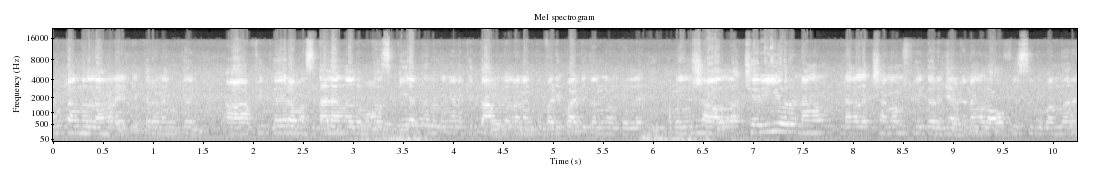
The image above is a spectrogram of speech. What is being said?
കൂട്ടങ്ങളിൽ ഹൈറൈറ്റിക്കറ് ഞങ്ങൾക്ക് ഫിക്കൈറമ സ്ഥലങ്ങളും തസ്കിയത്തിലും ഇങ്ങനെ കിതാബുകളും ഞങ്ങൾക്ക് പരിപാടി തന്നിട്ടുള്ളത് അപ്പോൾ ഇൻഷാല്ല ചെറിയൊരു ഞങ്ങൾ ഞങ്ങളെ ക്ഷണം സ്വീകരിച്ചിട്ട് ഞങ്ങൾ ഓഫീസിൽ വന്നത്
